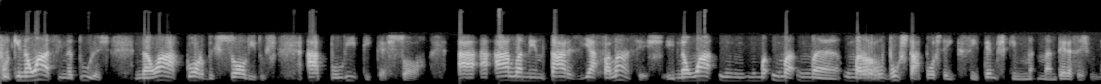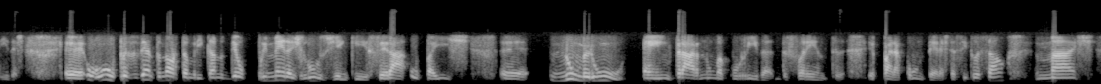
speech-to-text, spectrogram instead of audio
Porque não há assinaturas, não há acordos sólidos, há políticas só. Há, há, há lamentares e há falâncias. E não há uma, uma, uma, uma, robusta aposta em que sim, temos que manter essas medidas. Eh, o, o, presidente norte-americano deu primeiras luzes em que será o país eh, número um a entrar numa corrida diferente para conter esta situação, mas eh,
